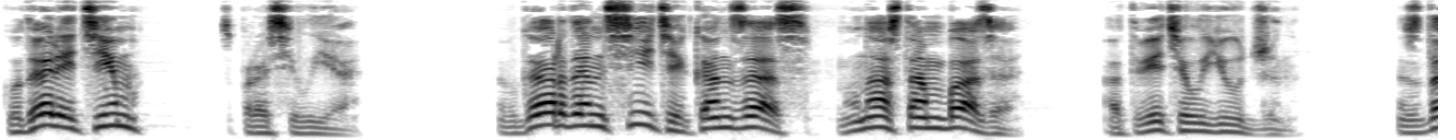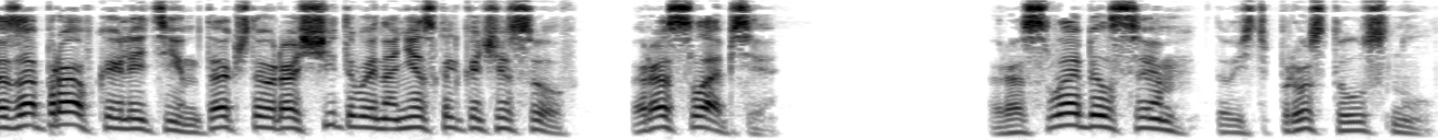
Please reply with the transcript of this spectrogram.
«Куда летим?» — спросил я. «В Гарден-Сити, Канзас. У нас там база», — ответил Юджин. «С дозаправкой летим, так что рассчитывай на несколько часов. Расслабься». Расслабился, то есть просто уснул.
